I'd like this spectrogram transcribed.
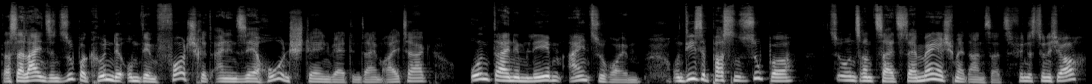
Das allein sind super Gründe, um dem Fortschritt einen sehr hohen Stellenwert in deinem Alltag und deinem Leben einzuräumen. Und diese passen super zu unserem Zeitstyle-Management-Ansatz. Findest du nicht auch?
